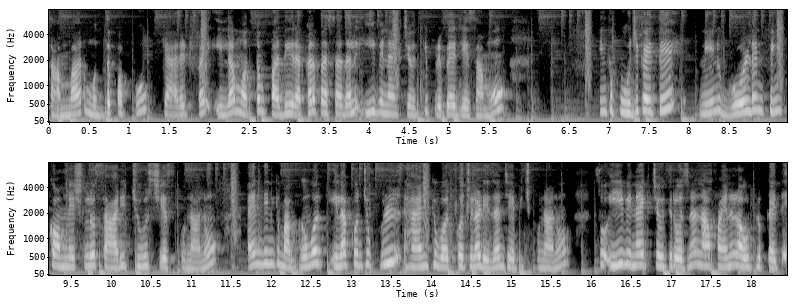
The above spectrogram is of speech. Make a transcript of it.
సాంబార్ ముద్దపప్పు క్యారెట్ ఫ్రై. ఇలా మొత్తం పది రకాల ప్రసాదాలు ఈ వినాయక చవితికి ప్రిపేర్ చేశాము. ఇంకా పూజకైతే నేను గోల్డ్ అండ్ పింక్ కాంబినేషన్లో సారీ చూస్ చేసుకున్నాను. అండ్ దీనికి మగ్గం వర్క్ ఇలా కొంచెం ఫుల్ హ్యాండ్కి వర్క్ వచ్చేలా డిజైన్ చేయించుకున్నాను. సో ఈ వినాయక చవితి రోజున నా ఫైనల్ అవుట్లుక్ అయితే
